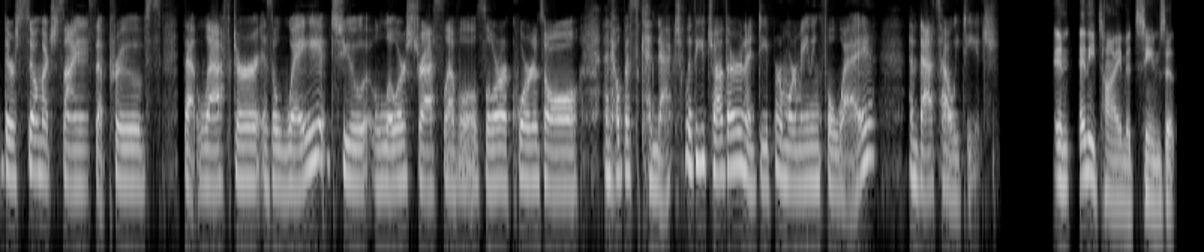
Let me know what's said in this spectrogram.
There's so much science that proves that laughter is a way to lower stress levels, lower cortisol, and help us connect with each other in a deeper, more meaningful way. And that's how we teach. And anytime it seems that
